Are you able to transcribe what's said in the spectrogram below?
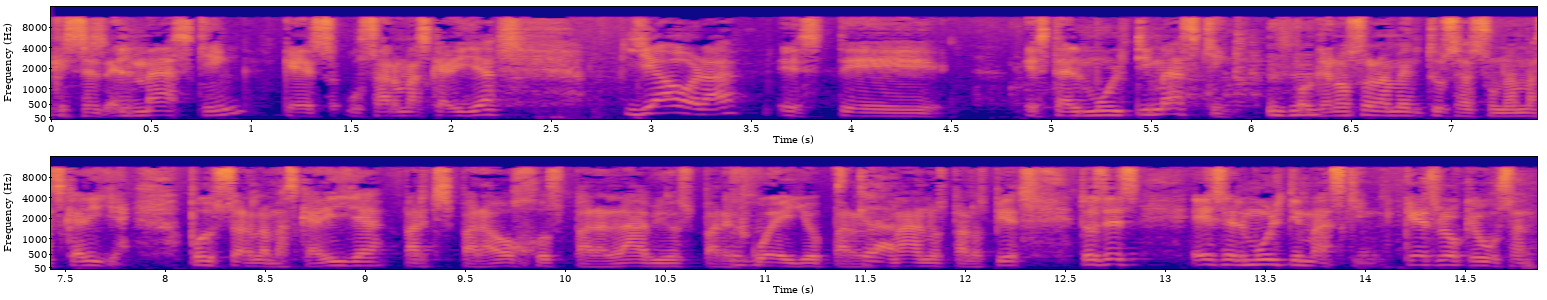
que es el masking, que es usar mascarillas. Y ahora, este... Está el multimasking, porque no solamente usas una mascarilla, puedes usar la mascarilla, parches para ojos, para labios, para el cuello, para Claro. las manos, para los pies. Entonces, es el multimasking, que es lo que usan.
